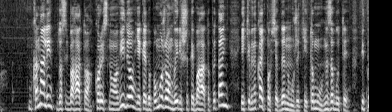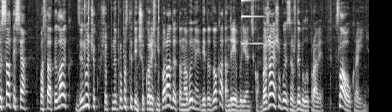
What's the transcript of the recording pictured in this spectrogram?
каналі досить багато корисного відео, яке допоможе вам вирішити багато питань, які виникають в повсякденному житті. Тому не забудьте підписатися, поставити лайк, дзвіночок, щоб не пропустити інші корисні поради та новини від адвоката Андрія Бурянського. Бажаю, щоб ви завжди були праві. Слава Україні!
